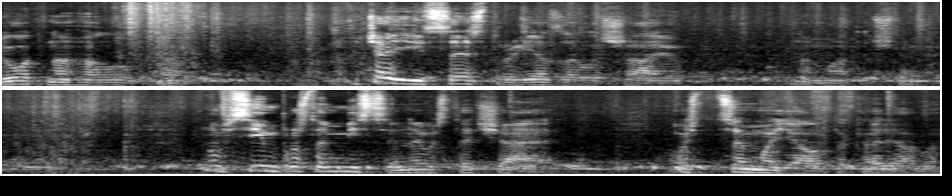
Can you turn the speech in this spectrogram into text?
льотна голубка. Хоча її сестру я залишаю на маточник. Ну, всім просто місця не вистачає. Ось це моя така ряба.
